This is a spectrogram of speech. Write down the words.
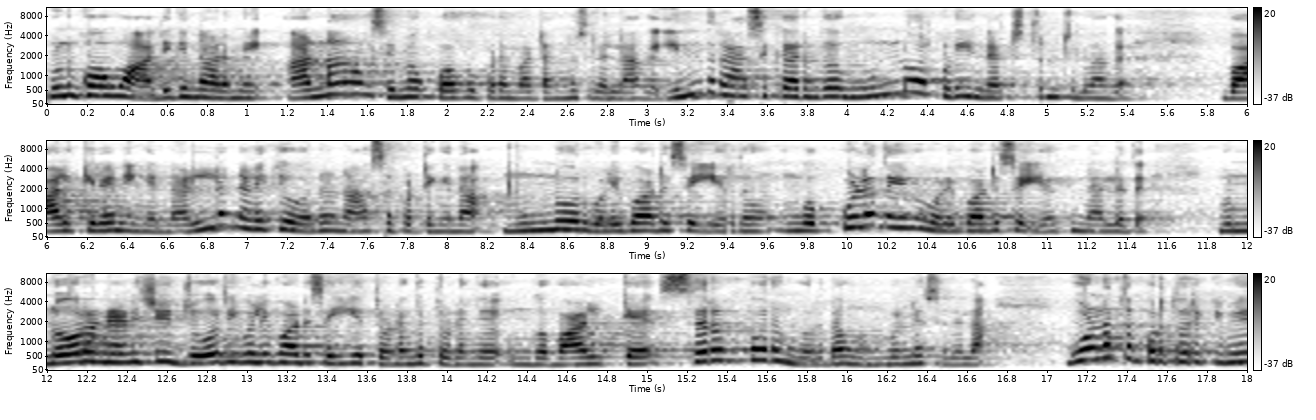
முன்கோபம் அதிக நாளுமே அனாவசியமாக கோபப்பட மாட்டாங்கன்னு சொல்லலாங்க. இந்த ராசிக்காரங்க முன்னோர் கூடிய நட்சத்திரம்னு சொல்லுவாங்க. வாழ்க்கையில் நீங்கள் நல்ல நிலைக்கு வரணும்னு ஆசைப்பட்டீங்கன்னா முன்னோர் வழிபாடு செய்கிறதும் உங்கள் குலதெய்வ வழிபாடு செய்கிறது நல்லது. முன்னோரை நினச்சி ஜோதி வழிபாடு செய்ய தொடங்க தொடங்க உங்கள் வாழ்க்கை சிறப்புங்கிறது தான் உண்மைன்னு சொல்லலாம். குணத்தை பொறுத்த வரைக்குமே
